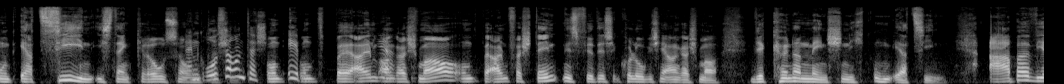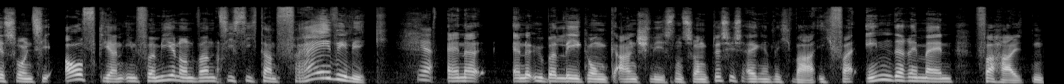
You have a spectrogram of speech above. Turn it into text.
und Erziehen ist ein großer ein Unterschied. Großer Unterschied. Und, und bei allem ja. Engagement und bei allem Verständnis für das ökologische Engagement, wir können Menschen nicht umerziehen. Aber wir sollen sie aufklären, informieren und wenn sie sich dann freiwillig ja. einer einer Überlegung anschließen und sagen, das ist eigentlich wahr, ich verändere mein Verhalten,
